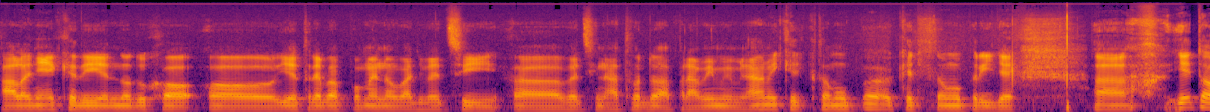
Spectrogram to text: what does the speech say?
ale niekedy jednoducho je treba pomenovať veci, veci natvrdo a pravými menami, keď k tomu, keď k tomu príde. Je to,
